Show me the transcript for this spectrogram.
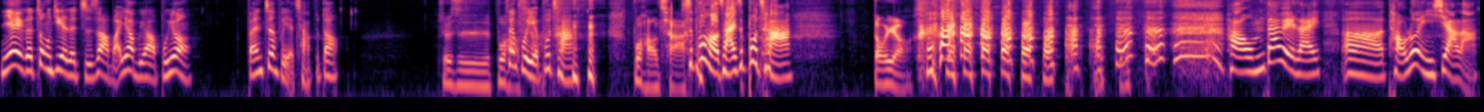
你要有个中介的执照吧？要不要？不用，反正政府也查不到，就是不好，政府也不查，不好查，是不好查还是不查？都有。好，我们待会来呃讨论一下啦。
